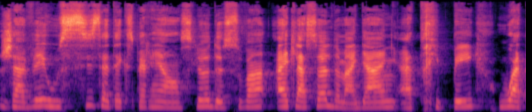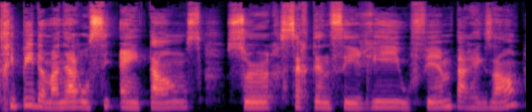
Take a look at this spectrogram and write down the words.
j'avais aussi cette expérience-là de souvent être la seule de ma gang à triper ou à triper de manière aussi intense sur certaines séries ou films, par exemple.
